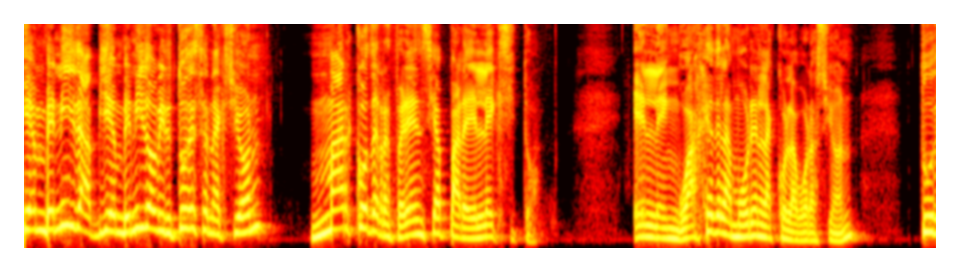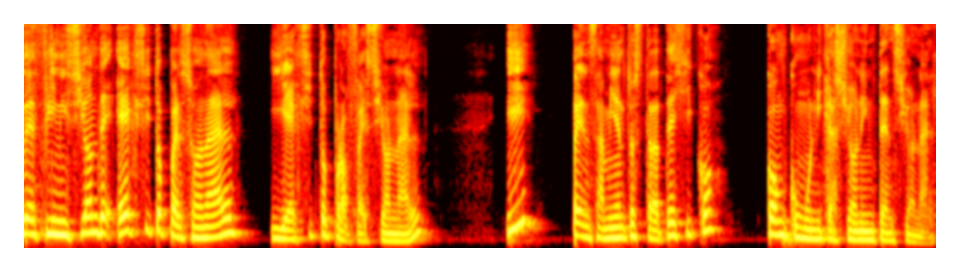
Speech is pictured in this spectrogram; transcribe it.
Bienvenida, bienvenido a Virtudes en Acción, marco de referencia para el éxito. El lenguaje del amor en la colaboración, tu definición de éxito personal y éxito profesional y pensamiento estratégico con comunicación intencional.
